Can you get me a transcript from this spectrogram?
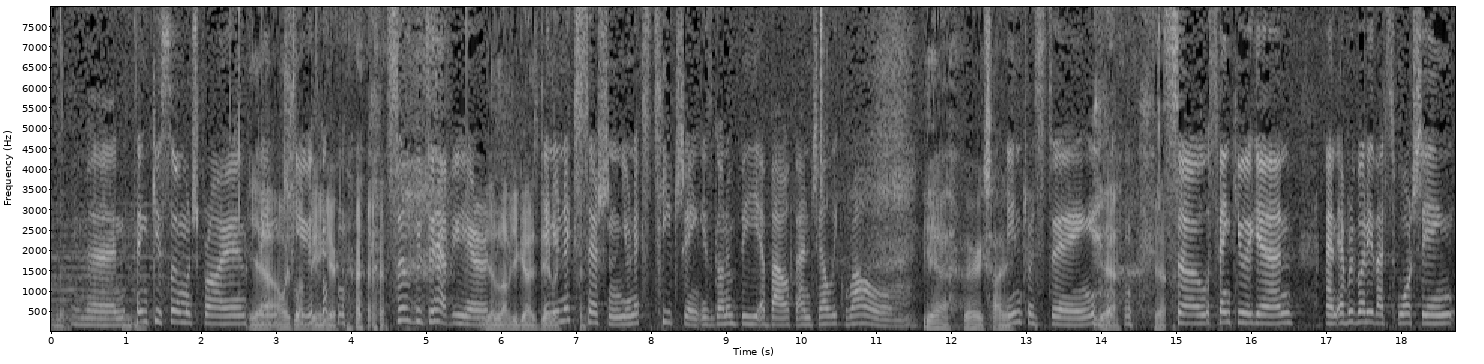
Amen. Amen. Thank you so much, Brian. Yeah, I always you. love being here. so good to have you here. yeah, love you guys In dearly. your next session, your next teaching is going to be about the angelic realm. Yeah, very exciting. Interesting. Yeah, yeah. So thank you again. And everybody that's watching,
